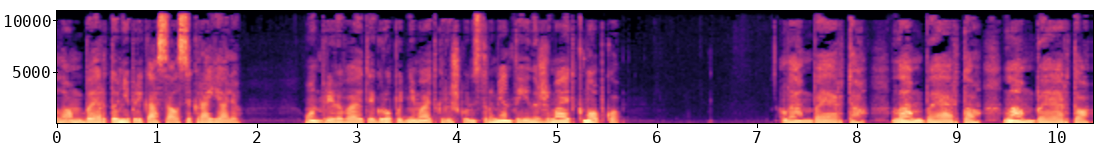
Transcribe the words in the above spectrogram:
Ламберто не прикасался к роялю. Он прерывает игру, поднимает крышку инструмента и нажимает кнопку — «Ламберто, Ламберто, Ламберто!»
